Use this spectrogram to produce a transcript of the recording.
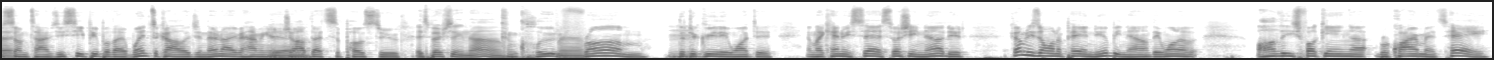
too. Sometimes you see people that went to college and they're not even having a Yeah. job that's supposed to especially now. conclude Yeah. from the Mhm. degree they wanted. And like Henry said, especially now, dude, companies don't want to pay a newbie now. They want to all these fucking uh, requirements. Hey,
